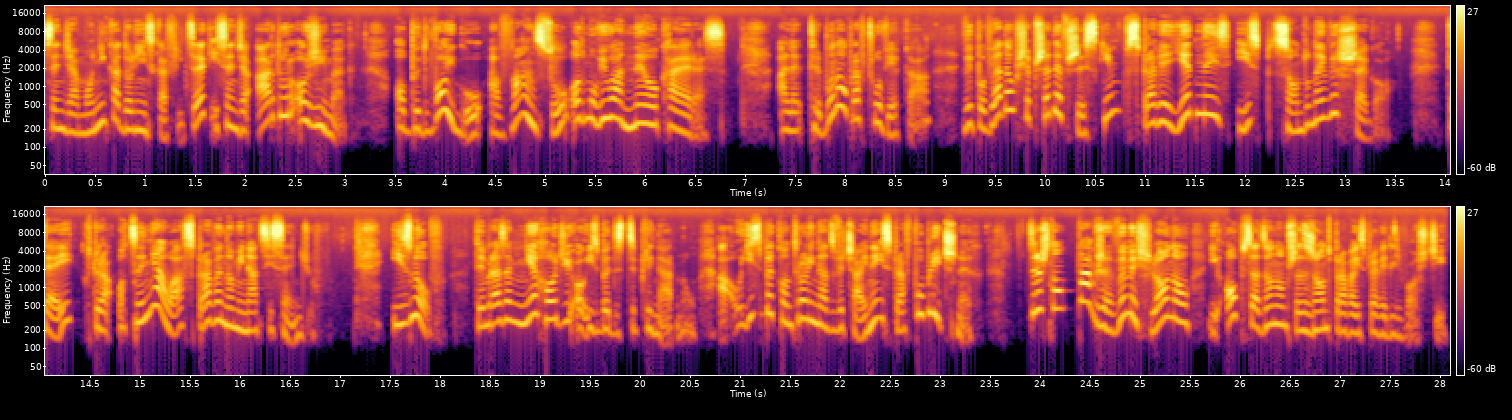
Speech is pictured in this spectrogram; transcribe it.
sędzia Monika Dolińska-Ficek i sędzia Artur Ozimek. Obydwojgu awansu odmówiła Neo-KRS. Ale Trybunał Praw Człowieka wypowiadał się przede wszystkim w sprawie jednej z izb Sądu Najwyższego, tej, która oceniała sprawę nominacji sędziów. I znów, tym razem nie chodzi o Izbę Dyscyplinarną, a o Izbę Kontroli Nadzwyczajnej i Spraw Publicznych. Zresztą także wymyśloną i obsadzoną przez rząd Prawa i Sprawiedliwości,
